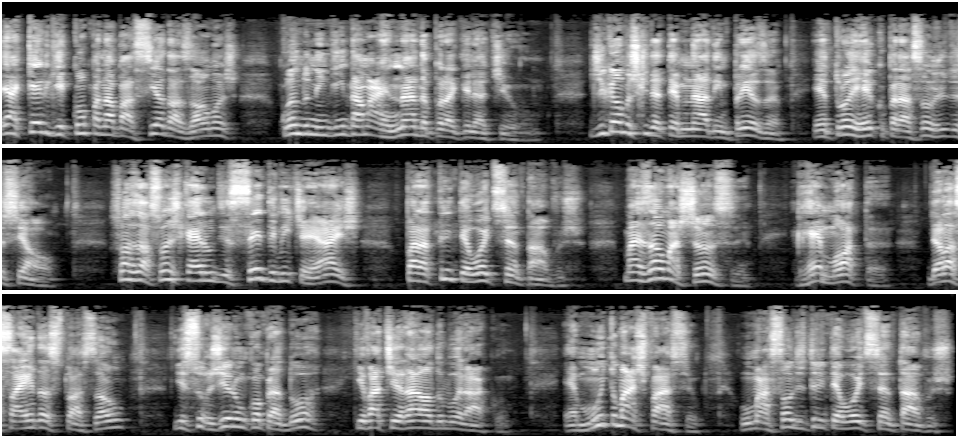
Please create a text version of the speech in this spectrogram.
É aquele que compra na bacia das almas quando ninguém dá mais nada por aquele ativo. Digamos que determinada empresa entrou em recuperação judicial. Suas ações caíram de 120 reais para 38 centavos. Mas há uma chance, remota dela sair da situação e surgir um comprador que vai tirá-la do buraco. É muito mais fácil uma ação de 38 centavos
